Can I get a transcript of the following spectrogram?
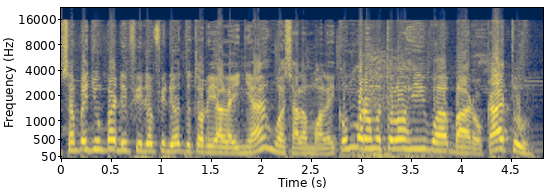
Sampai jumpa di video-video tutorial lainnya. Wassalamualaikum warahmatullahi wabarakatuh.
